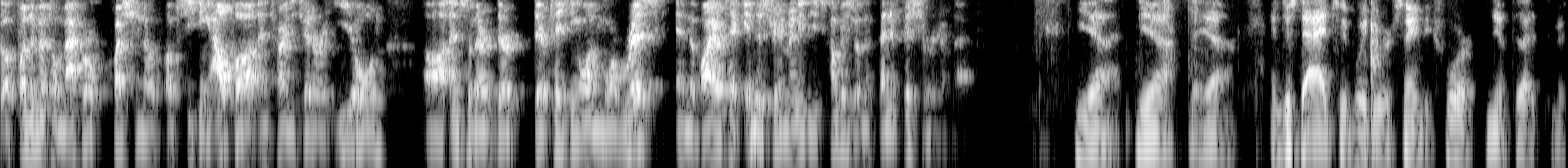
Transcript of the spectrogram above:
a fundamental macro question of, of seeking alpha and trying to generate yield. Uh, and so they're they're they're taking on more risk, and the biotech industry and many of these companies are the beneficiary of that. Yeah, yeah, yeah. And just to add to what you were saying before, you know, to that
